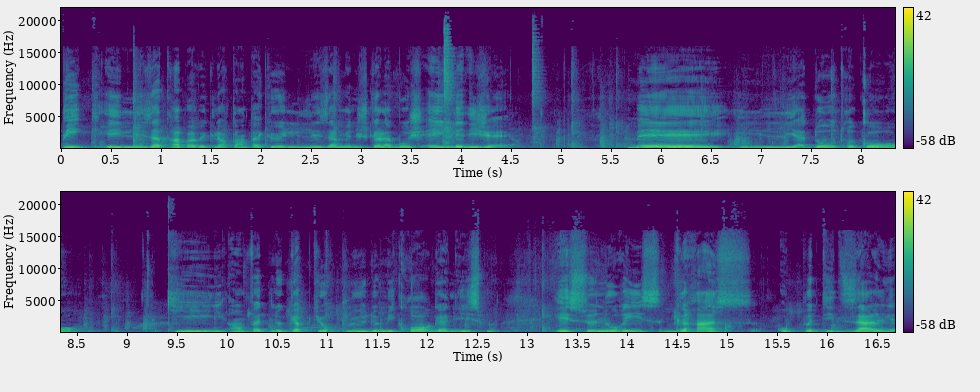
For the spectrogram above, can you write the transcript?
piquent et ils les attrapent avec leurs tentacules, ils les amènent jusqu'à la bouche et ils les digèrent. Mais il y a d'autres coraux qui en fait ne capturent plus de micro-organismes et se nourrissent grâce aux petites algues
